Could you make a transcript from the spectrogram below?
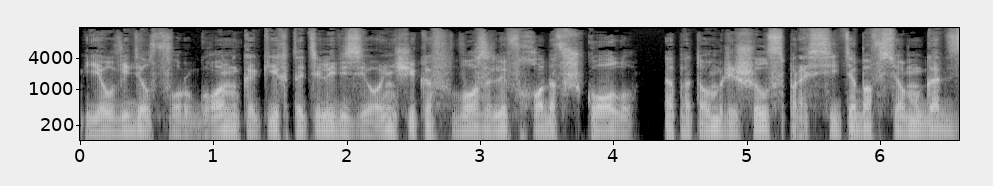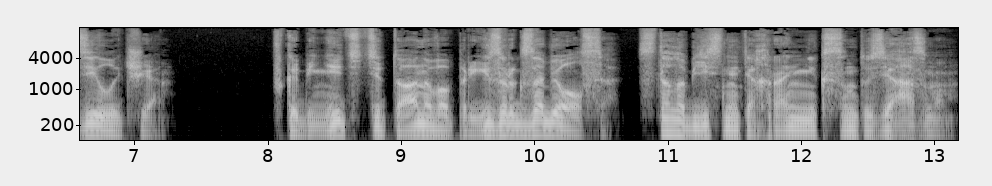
Я увидел фургон каких-то телевизионщиков возле входа в школу, а потом решил спросить обо всем Годзилыча. «В кабинете Титанова призрак завелся», — стал объяснять охранник с энтузиазмом.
